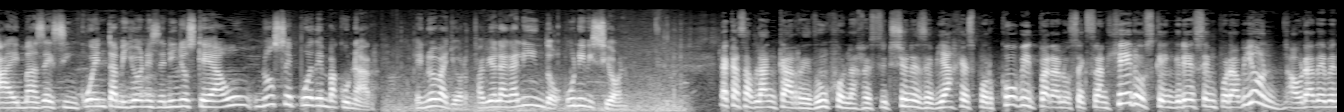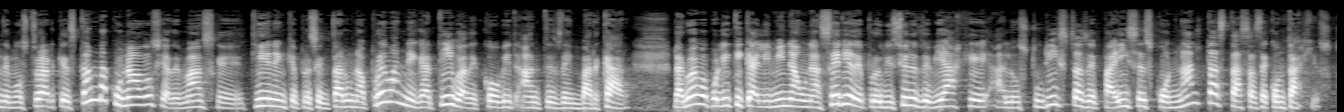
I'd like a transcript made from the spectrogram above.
Hay más de 50 millones de niños que aún no se pueden vacunar. En Nueva York, Fabiola Galindo, Univisión. La Casa Blanca redujo las restricciones de viajes por COVID para los extranjeros que ingresen por avión. Ahora deben demostrar que están vacunados y además que tienen que presentar una prueba negativa de COVID antes de embarcar. La nueva política elimina una serie de prohibiciones de viaje a los turistas de países con altas tasas de contagios.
